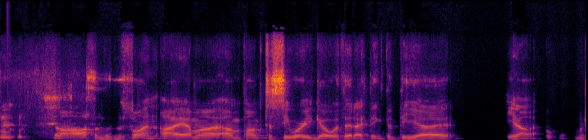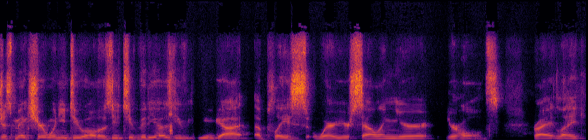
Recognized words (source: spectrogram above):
no, awesome. This is fun. I am. Uh, I'm pumped to see where you go with it. I think that the, uh, you know, just make sure when you do all those YouTube videos, you you've got a place where you're selling your your holds, right? Like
